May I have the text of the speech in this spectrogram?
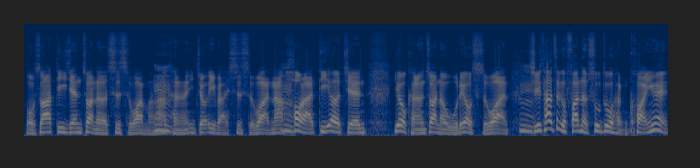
我说他第一间赚了四十万嘛，那可能就一百四十万，那后来第二间又可能赚了五六十万。其实他这个翻的速度很快，因为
